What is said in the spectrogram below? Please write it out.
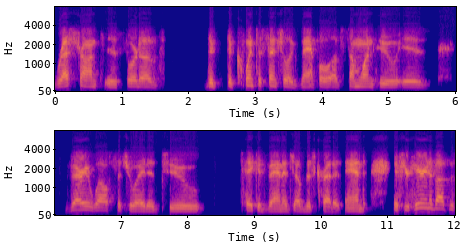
restaurants is sort of the, the quintessential example of someone who is very well situated to take advantage of this credit. And if you're hearing about this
